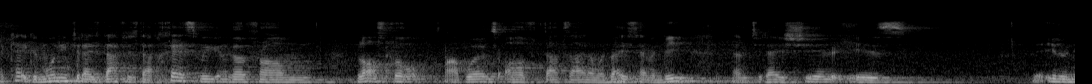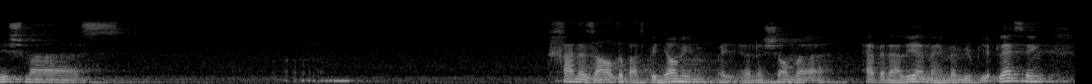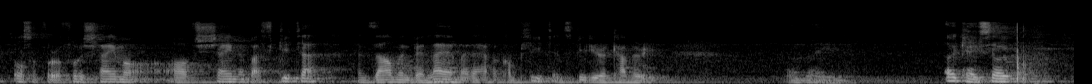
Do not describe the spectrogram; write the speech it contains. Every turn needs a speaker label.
Speaker 1: Okay, good morning. Today's daf is daf ches. We're going to go from last four five words of daf zayin with base 7b. And today's shir is the Ilu Nishmas um, Chana Zalda Bat Binyamin. May her neshama have an aliyah. May her memory be a blessing. It's also for a full shema of Shana Baskita and Zalman Ben Leah. May they have a complete and speedy recovery.
Speaker 2: Amen.
Speaker 1: Okay, so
